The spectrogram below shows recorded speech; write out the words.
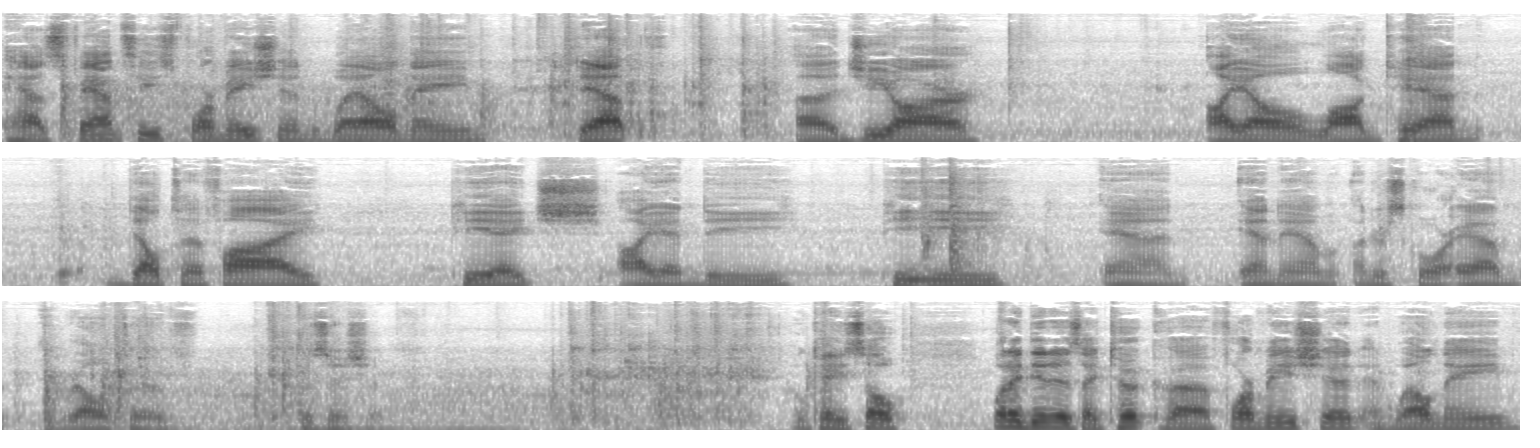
has facies, formation, well name, depth, uh, GR, IL log 10, delta phi, pH, IND, PE, and nm underscore m in relative position. Okay, so what I did is I took uh, formation and well name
